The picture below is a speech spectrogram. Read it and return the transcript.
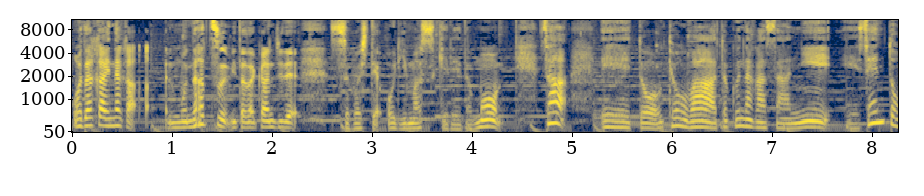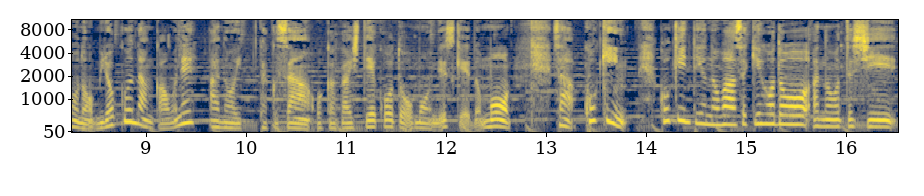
お高い中、もう夏みたいな感じで過ごしておりますけれども、さあ、えっ、ー、と、今日は徳永さんに、えー、銭湯の魅力なんかをね、あの、たくさんお伺いしていこうと思うんですけれども、さあ、古今。古今っていうのは先ほど、あの、私、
